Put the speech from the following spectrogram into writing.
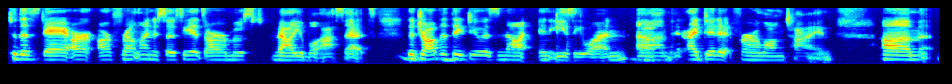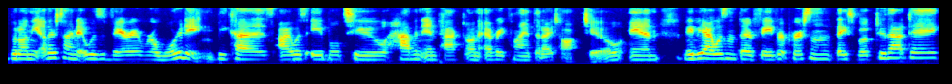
to this day our our frontline associates are our most valuable assets. The job that they do is not an easy one um, and i did it for a long time um, but on the other side, it was very rewarding because I was able to have an impact on every client that I talked to. And maybe I wasn't their favorite person that they spoke to that day,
